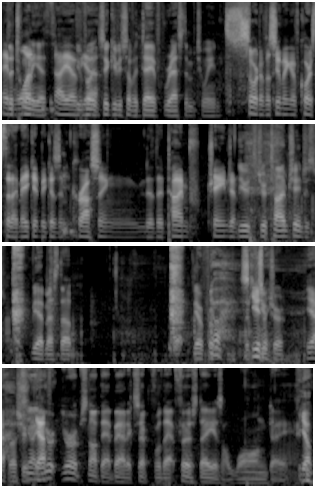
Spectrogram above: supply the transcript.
I the twentieth. I have You've yeah, already- So give yourself a day of rest in between. sort of assuming, of course, that I make it because I'm crossing the, the time change and You, your time changes. Yeah, messed up. You're from the excuse me. yeah, Bless you. You know, Yeah. Eur- Europe's not that bad, except for that first day is a long day. Yep.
